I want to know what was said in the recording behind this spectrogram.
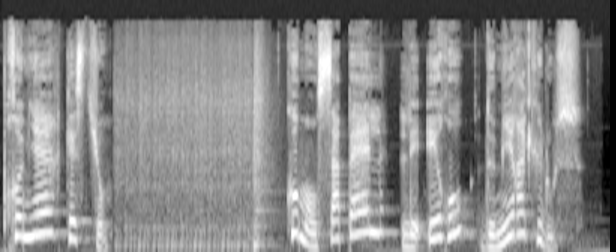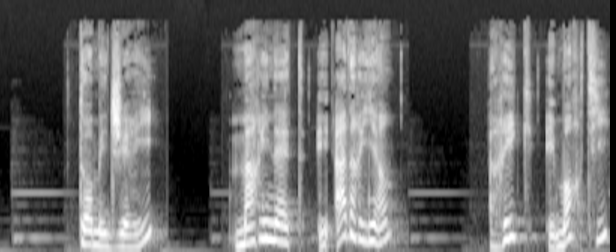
Première question. Comment s'appellent les héros de Miraculous? Tom et Jerry, Marinette et Adrien, Rick et Morty,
